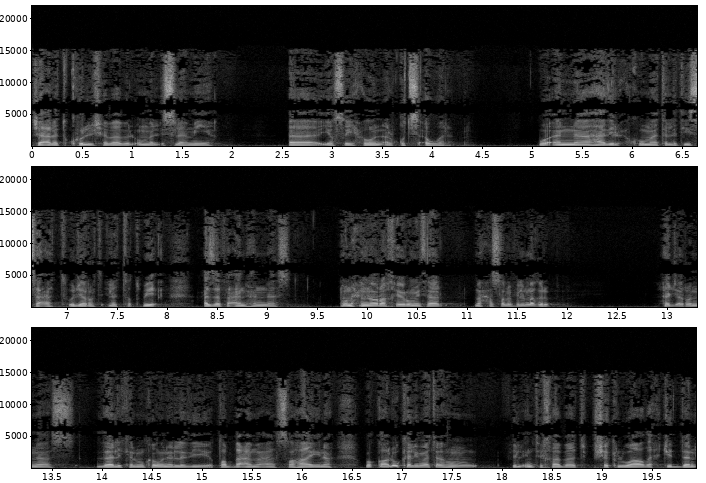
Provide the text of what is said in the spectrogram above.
جعلت كل شباب الأمة الإسلامية آه، يصيحون القدس أولا. وأن هذه الحكومات التي سعت وجرت إلى التطبيع عزف عنها الناس. ونحن نرى خير مثال ما حصل في المغرب. هجر الناس ذلك المكون الذي طبع مع الصهاينة وقالوا كلمتهم في الانتخابات بشكل واضح جدا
